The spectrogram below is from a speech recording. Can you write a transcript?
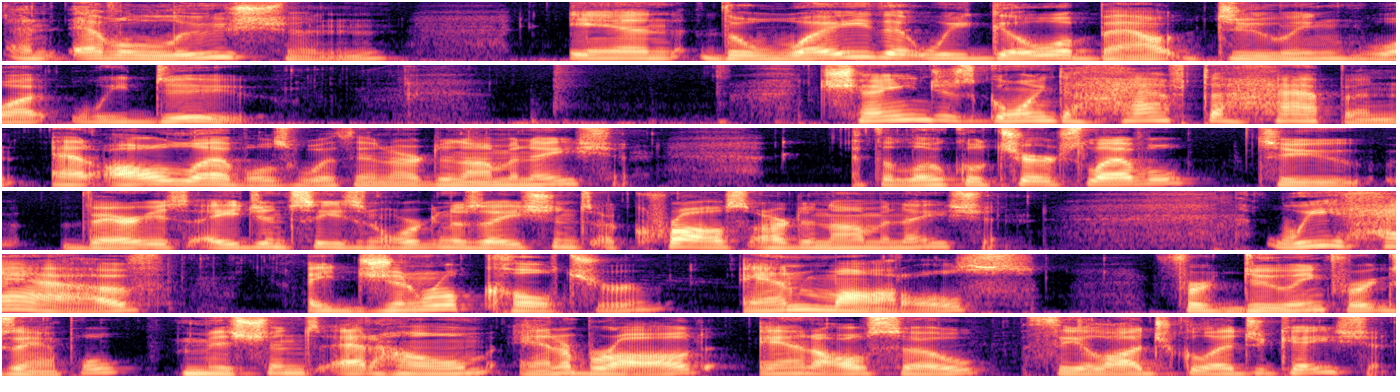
an evolution in the way that we go about doing what we do. Change is going to have to happen at all levels within our denomination at the local church level to various agencies and organizations across our denomination. We have a general culture and models for doing, for example, missions at home and abroad, and also theological education.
